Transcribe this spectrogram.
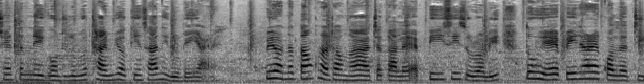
ချင်းတစ်နေ့ကုန်ဒီလိုမျိုးထိုင်ပြီးတော့กินစားနေလို့လည်းရတယ်ပြီးတော့29500ချက်ကလည်းအပီးစီးဆိုတော့လေသူ့ရဲ့ပေးထားတဲ့ quality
